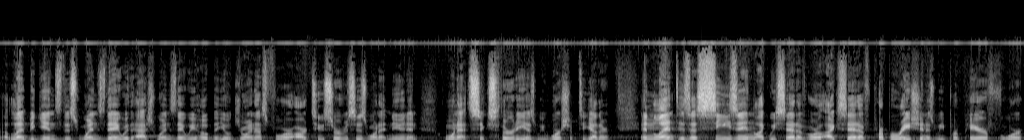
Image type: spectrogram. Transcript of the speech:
Uh, Lent begins this Wednesday with Ash Wednesday. We hope that you'll join us for our two services, one at noon and one at 6:30 as we worship together. And Lent is a season, like we said, of, or like said, of preparation as we prepare for,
